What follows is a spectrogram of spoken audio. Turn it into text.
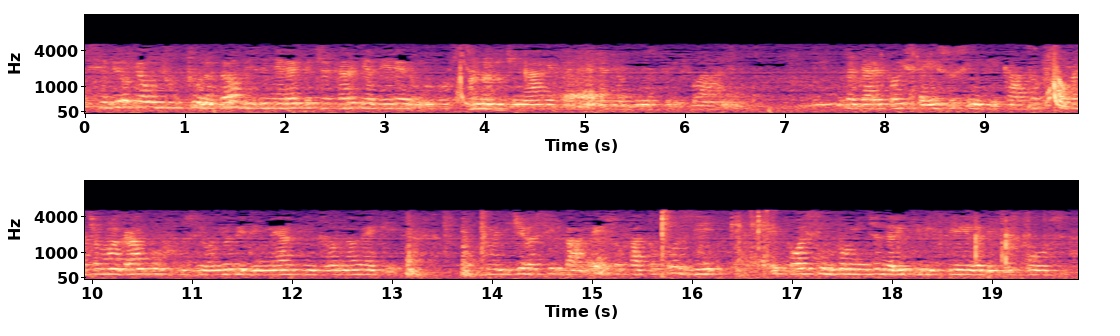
Sì, è vero che è un tutt'uno, però bisognerebbe cercare di avere una posizione originaria per di ordine spirituale, per dare poi senso, significato. Poi facciamo una gran confusione, io vedo in me anche intorno a me che come diceva Silvana, adesso ho fatto così e poi si incominciano delle tiritire dei discorsi,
